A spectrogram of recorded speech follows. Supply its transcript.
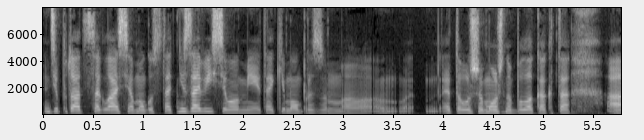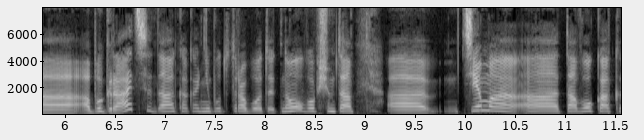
депутаты согласия могут стать независимыми, и таким образом э, это уже можно было как-то э, обыграть, да, как они будут работать. Но, в общем-то, э, тема того, как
